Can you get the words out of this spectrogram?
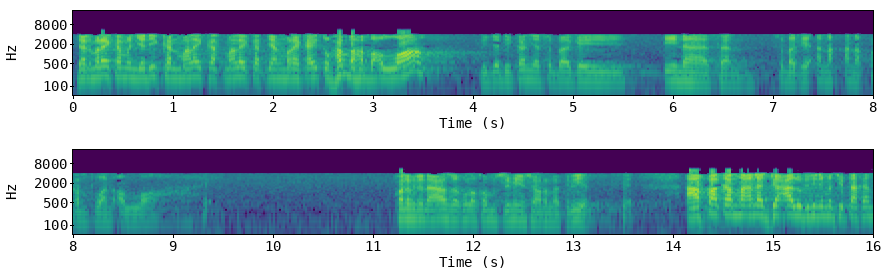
dan mereka menjadikan malaikat-malaikat yang mereka itu hamba-hamba Allah dijadikannya sebagai inasan, sebagai anak-anak perempuan Allah. Lihat. Apakah makna ja'alu di sini menciptakan?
